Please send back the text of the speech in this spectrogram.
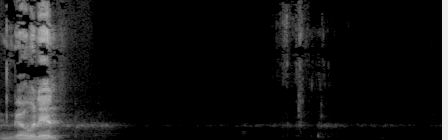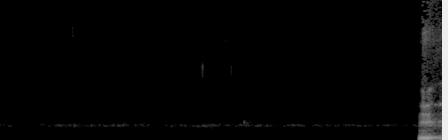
I'm going in. Hmm.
